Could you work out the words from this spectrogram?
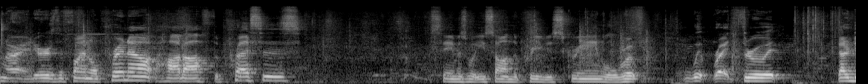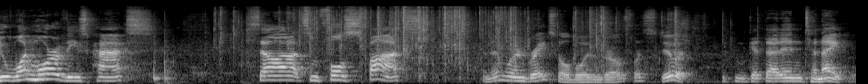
All right, here's the final printout, hot off the presses. Same as what you saw on the previous screen. We'll whip, whip right through it. Got to do one more of these packs. Sell out some full spots. And then we're in Breaksville, boys and girls. Let's do it. We can get that in tonight.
